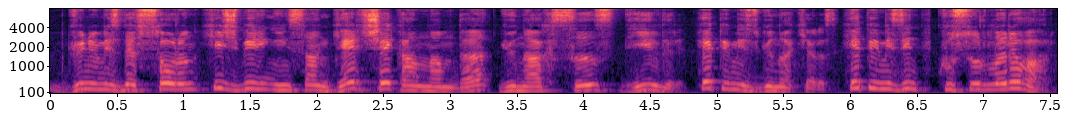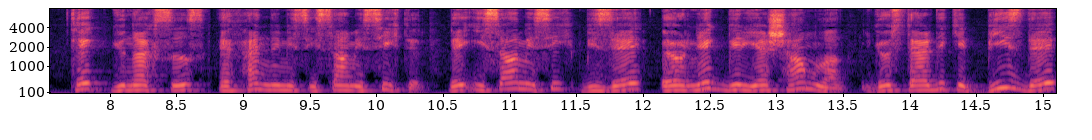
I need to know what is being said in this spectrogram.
günümüzde sorun, hiçbir insan gerçek anlamda günahsız değildir. Hepimiz günahkarız. Hepimizin kusurları var. Tek günahsız Efendimiz İsa Mesih'tir. Ve İsa Mesih bize örnek bir yaşamla gösterdi ki biz de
